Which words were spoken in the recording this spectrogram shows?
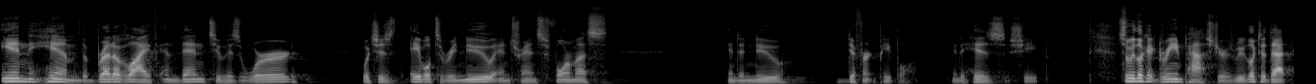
in him, the bread of life, and then to his word, which is able to renew and transform us into new, different people, into his sheep. So we look at green pastures. We've looked at that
